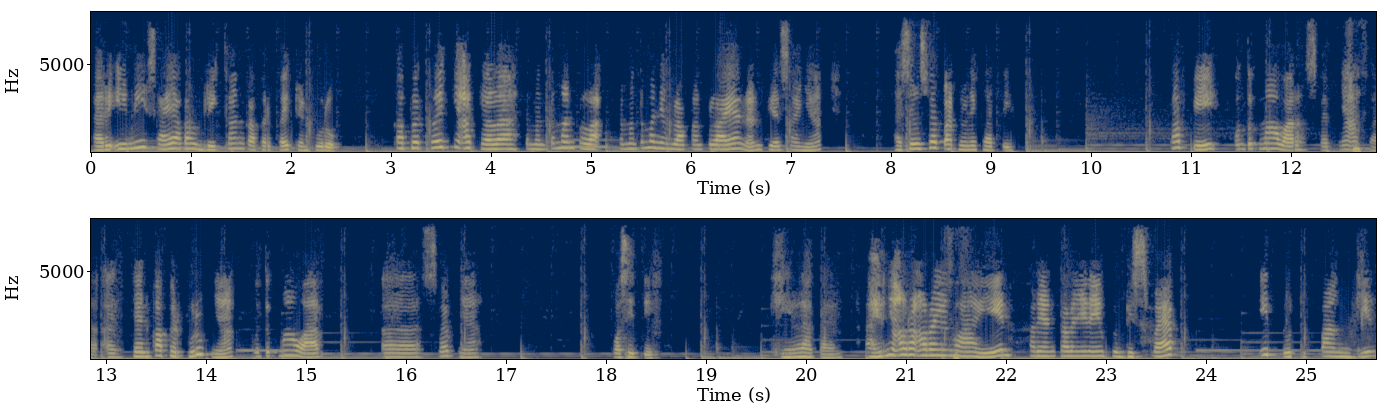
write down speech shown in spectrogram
hari ini saya akan memberikan kabar baik dan buruk kabar baiknya adalah teman-teman teman-teman yang melakukan pelayanan biasanya hasil swab adalah negatif. Tapi untuk mawar swabnya ada eh, dan kabar buruknya untuk mawar eh, swabnya positif. Gila kan? Akhirnya orang-orang yang lain karyawan-karyawan yang belum di swab itu dipanggil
